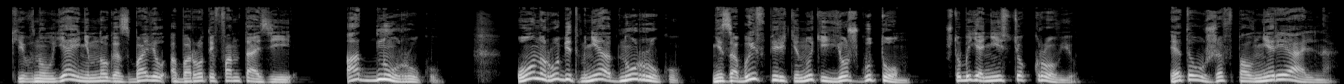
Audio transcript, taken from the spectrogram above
— кивнул я и немного сбавил обороты фантазии, «одну руку. Он рубит мне одну руку, не забыв перетянуть ее жгутом, чтобы я не истек кровью. Это уже вполне реально».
